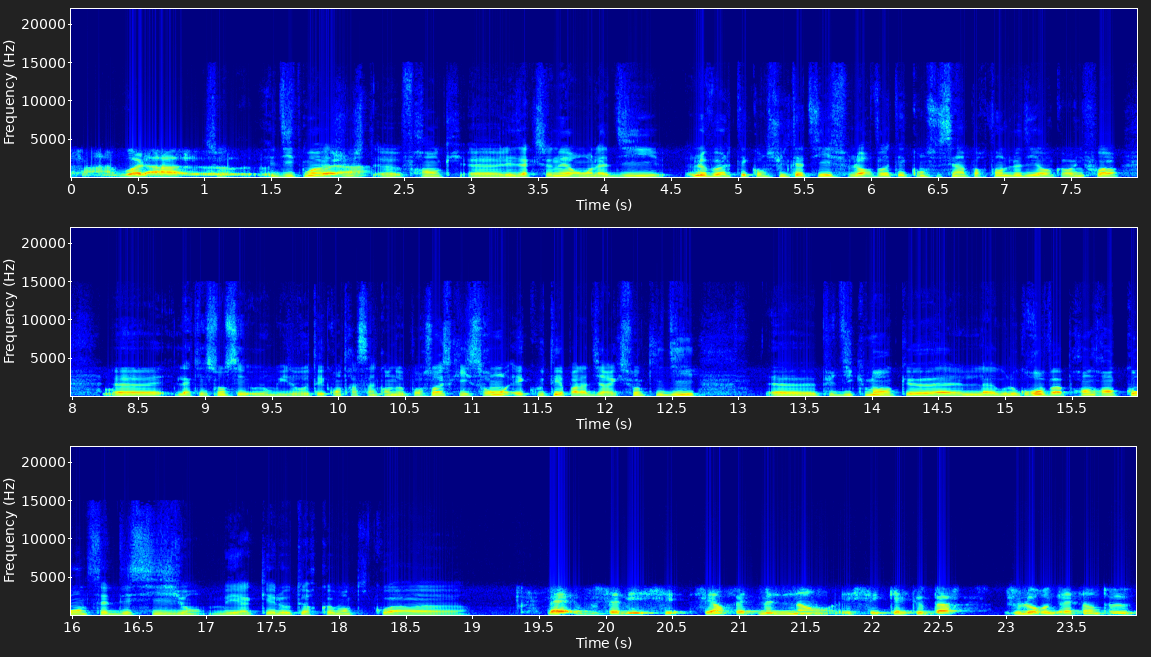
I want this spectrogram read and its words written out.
enfin voilà. Euh, dites-moi juste, euh, Franck, euh, les actionnaires, on l'a dit, le vote est consultatif, leur vote est c'est important de le dire encore une fois. la question c'est, ils ont voté contre à 52%, est-ce qu'ils seront écoutés par la direction qui dit pudiquement que le groupe va prendre en compte cette décision? Mais à quelle hauteur, comment, qui, quoi ben, Vous savez, c'est en fait maintenant, et c'est quelque part, je le regrette un peu,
